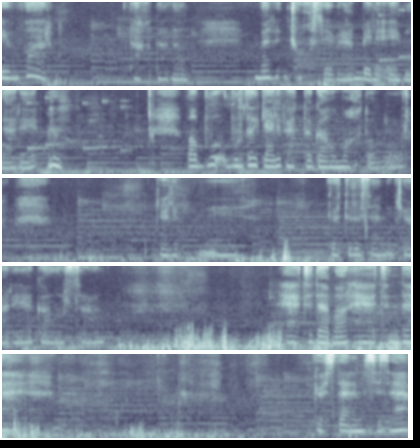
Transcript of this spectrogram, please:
ev var taxtadan. Mən çox sevirəm belə evləri. Və bu burada gəlib hətta qalmaq da olur. Gəlib e, götürürsən icarəyə qalırsan. Həyəti də var, həyətində göstərim sizə.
